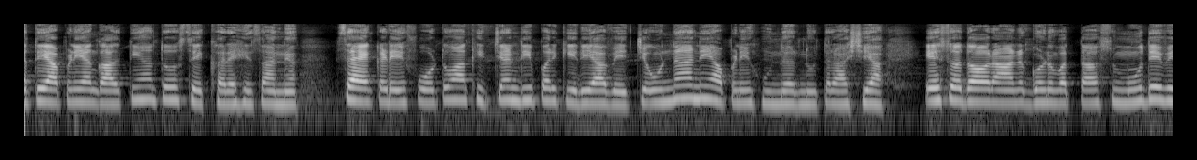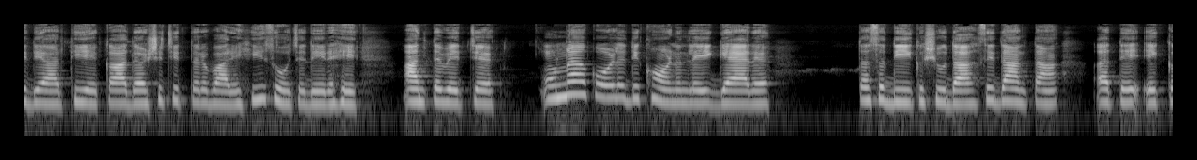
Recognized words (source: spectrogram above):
ਅਤੇ ਆਪਣੀਆਂ ਗਲਤੀਆਂ ਤੋਂ ਸਿੱਖ ਰਹੇ ਸਨ। ਸੈਂਕੜੇ ਫੋਟੋਆਂ ਖਿੱਚਣ ਦੀ ਪ੍ਰਕਿਰਿਆ ਵਿੱਚ ਉਹਨਾਂ ਨੇ ਆਪਣੇ ਹੁਨਰ ਨੂੰ ਤਰਾਸ਼ਿਆ। ਇਸ ਦੌਰਾਨ ਗੁਣਵੱਤਾ ਸਮੂਹ ਦੇ ਵਿਦਿਆਰਥੀ ਇੱਕ ਆਦਰਸ਼ ਚਿੱਤਰ ਬਾਰੇ ਹੀ ਸੋਚਦੇ ਰਹੇ। ਅੰਤ ਵਿੱਚ ਉਹਨਾਂ ਕੋਲ ਦਿਖਾਉਣ ਲਈ ਗੈਰ ਤਸਦੀਕਸ਼ੁਦਾ ਸਿਧਾਂਤਾਂ ਅਤੇ ਇੱਕ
